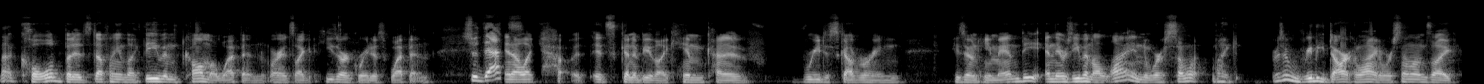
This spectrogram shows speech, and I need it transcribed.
not cold, but it's definitely like they even call him a weapon, where it's like he's our greatest weapon, so that's and I like how it's going to be like him kind of rediscovering his own humanity. And there's even a line where someone like there's a really dark line where someone's like,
